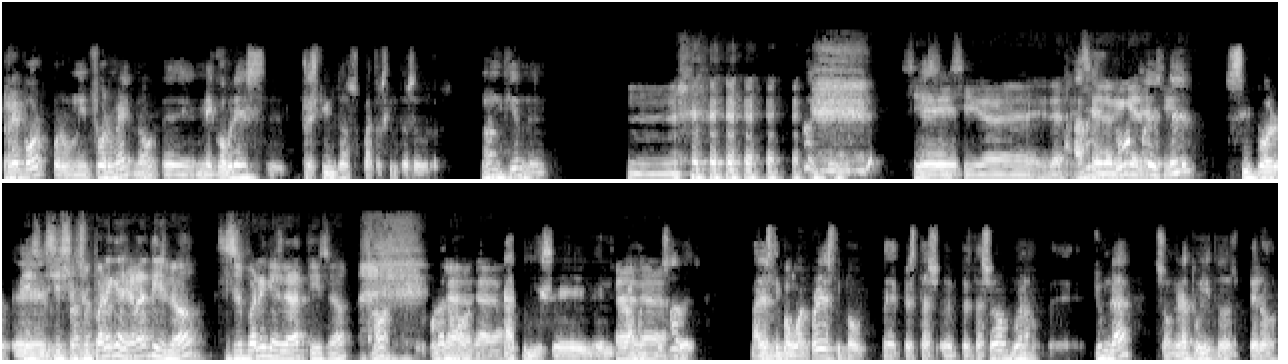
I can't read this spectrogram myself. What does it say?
report, por un informe, ¿no? Eh, me cobres 300, 400 euros? No entienden. Mm. No entienden. Sí, sí, sí. sé lo que quieres decir. Si, por, eh, si, se supone que es gratis, ¿no? Si se supone que es gratis, ¿no? No, bueno, no, gratis el, el programa, sabes. ¿Vale? Es tipo WordPress, tipo eh, PrestaShop, bueno, eh, Joomla, son gratuitos, pero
